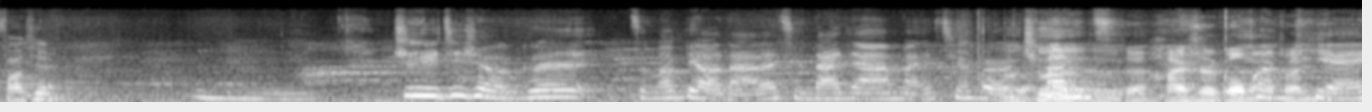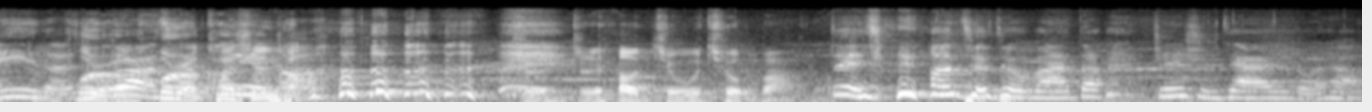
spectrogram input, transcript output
发现。嗯，至于这首歌怎么表达的，请大家买这本啊专辑，对对对，还是购买专辑，便宜的，或者或者看现场？只只要九九八。对，只要九九八，到真实价是多少？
